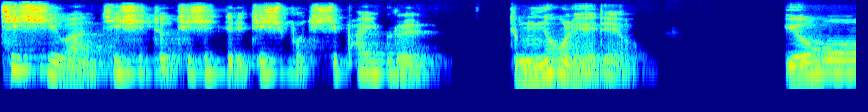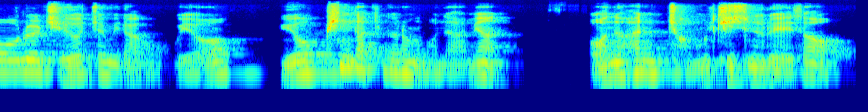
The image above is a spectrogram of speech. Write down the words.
TC1, TC2, TC3, TC4, TC5를 등록을 해야 돼요. 요거를 제어점이라고 하고요. 요 핀 같은 거는 뭐냐면 어느 한 점을 기준으로 해서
